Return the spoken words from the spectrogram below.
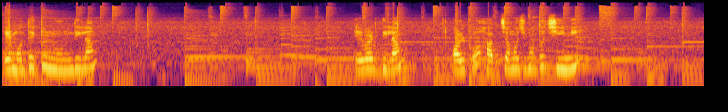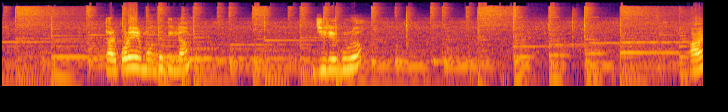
এর মধ্যে একটু নুন দিলাম। এবার দিলাম অল্প হাফ চামচ মতো চিনি। তারপরে এর মধ্যে দিলাম জিরে গুঁড়ো। আর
